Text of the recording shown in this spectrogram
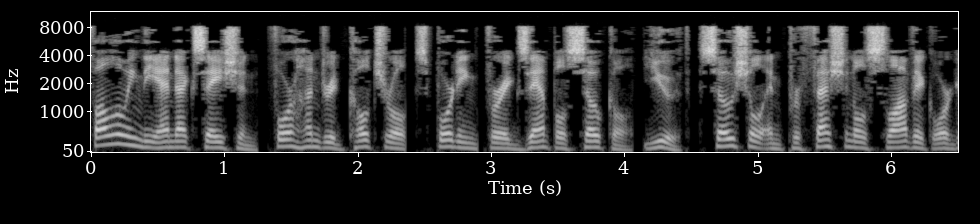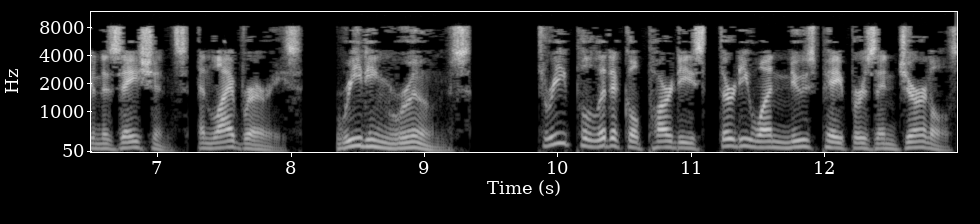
Following the annexation, 400 cultural, sporting for example Sokol, youth, social and professional Slavic organizations, and libraries, reading rooms, Three political parties, 31 newspapers and journals,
